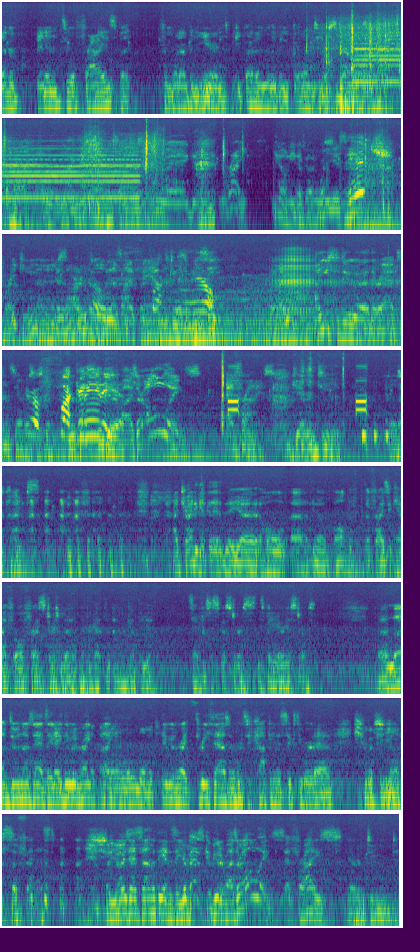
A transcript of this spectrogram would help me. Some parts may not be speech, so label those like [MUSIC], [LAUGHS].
never been into a Fry's, but from what I've been hearing, is people haven't really been going to your stuff. Right. You don't need to go to a? Bitch. Breaking. I mean, hard. Oh, That's fans fucking hell. I used to do uh, their ads in San You're a Francisco. fucking Your idiot. Advisor always at Fry's, guaranteed. Those pipes. [LAUGHS] I tried to get the the uh, whole uh, you know all the, the Fry's account for all Fry's stores, but I never got the I never got the uh, San Francisco stores, the Bay Area stores. But I love doing those ads. They, they would write like they would write three thousand words of copy in a sixty word ad. [LAUGHS] You would be off so fast. [LAUGHS] but he always had time at the end to say your best computer advisor always at Fry's, guaranteed.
